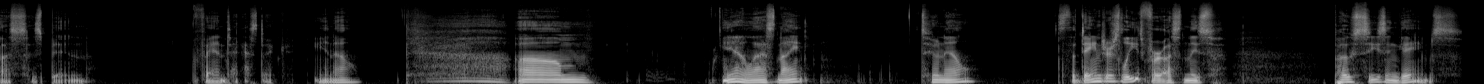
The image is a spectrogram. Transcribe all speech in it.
us has been fantastic, you know? Um, yeah, last night, 2 0. It's the dangerous lead for us in these postseason games.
